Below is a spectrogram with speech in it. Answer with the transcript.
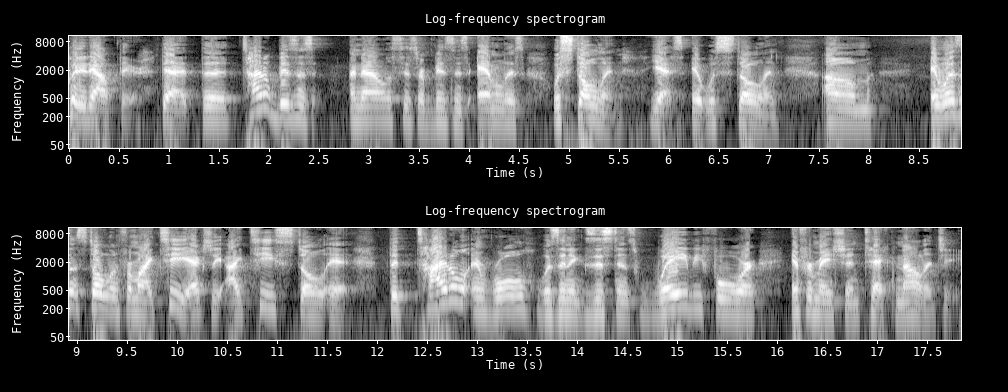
put it out there that the title business analysis or business analyst was stolen. Yes, it was stolen. Um, it wasn't stolen from IT. Actually, IT stole it. The title and role was in existence way before information technology.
